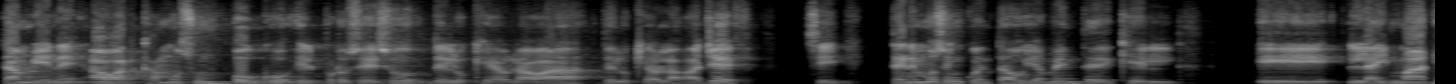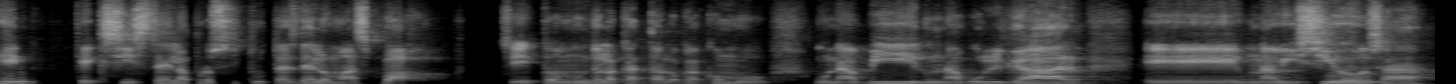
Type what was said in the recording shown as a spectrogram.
también eh, abarcamos un poco el proceso de lo que hablaba, de lo que hablaba Jeff, ¿sí? Tenemos en cuenta obviamente de que el, eh, la imagen que existe de la prostituta es de lo más bajo, ¿sí? Todo el mundo la cataloga como una vil, una vulgar, eh, una viciosa,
